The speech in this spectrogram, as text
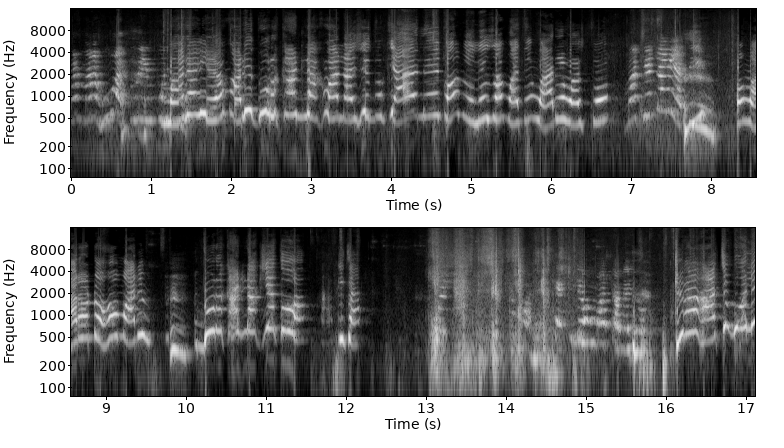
પણ માં હું હતું એમ પૂછ મારે એ મારી દૂર કાઢ નાખવાના છે તું ક્યાં ને તો મેલે સાથે મારે વસ્તુ માં કેટલી હતી ઓ મારો ડોહો મારી દૂર કાઢ નાખશે તો આકી જા મને ફેંકી દેવું માં તમે જો કે હાચ બોલે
